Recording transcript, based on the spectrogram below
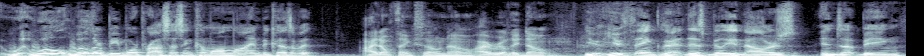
Will will there be more processing come online because of it? I don't think so. No, I really don't. You you think that this billion dollars ends up being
